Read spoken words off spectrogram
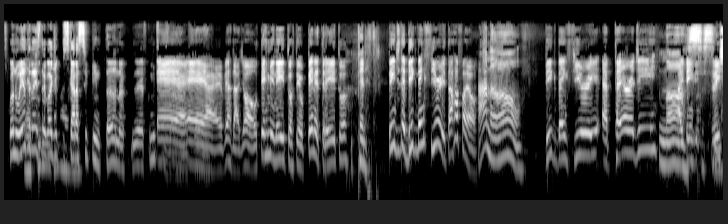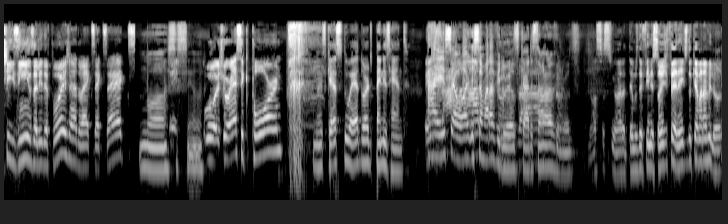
Quando entra É nesse negócio de os caras se pintando, é, fica muito É, é, é verdade. Ó, o Terminator tem o Penetrator. Penetra. Tem de The Big Bang Theory, tá, Rafael? Ah, não. Big Bang Theory é parody. Nossa. Aí tem três xizinhos ali depois, né, do XXX. Nossa senhora. O Jurassic Porn. Não esquece do Edward Penny's Hand. Ah, esse é ótimo. Esse é maravilhoso, cara. Esse é Exato. maravilhoso. Nossa senhora, temos definições diferentes do que é maravilhoso.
